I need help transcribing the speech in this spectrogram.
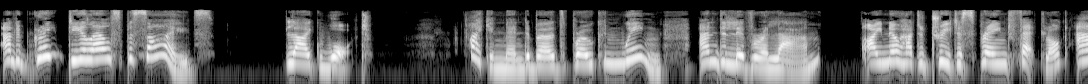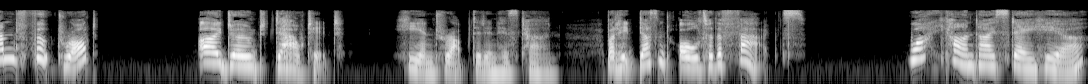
and a great deal else besides. Like what? I can mend a bird's broken wing, and deliver a lamb. I know how to treat a sprained fetlock and foot rot. I don't doubt it, he interrupted in his turn, but it doesn't alter the facts. Why can't I stay here?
